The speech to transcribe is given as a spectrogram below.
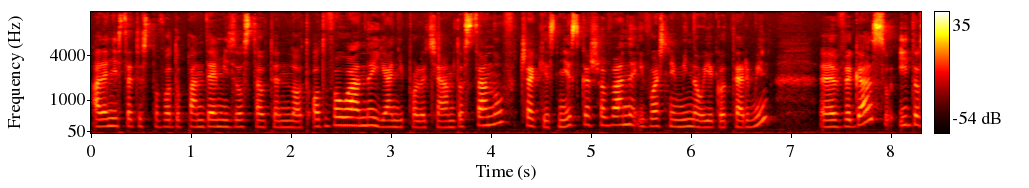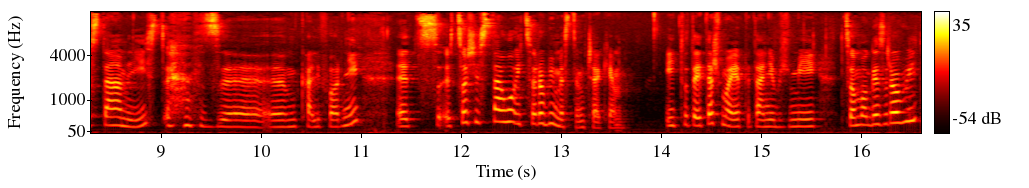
ale niestety z powodu pandemii został ten lot odwołany, ja nie poleciałam do Stanów, czek jest nieskeszowany i właśnie minął jego termin e, wygasł i dostałam list z Kalifornii, co się stało i co robimy z tym czekiem. I tutaj też moje pytanie brzmi, co mogę zrobić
